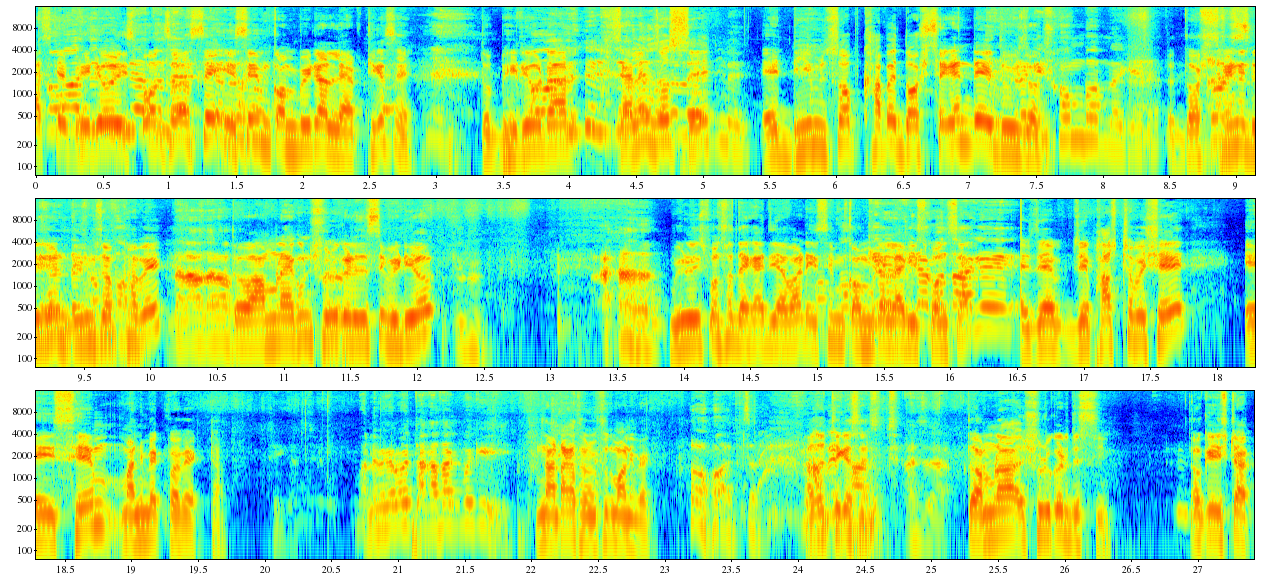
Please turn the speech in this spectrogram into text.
আজকে ভিডিওর স্পন্সর হচ্ছে এস এম কম্পিউটার ল্যাব ঠিক আছে? তো ভিডিওটার চ্যালেঞ্জ হচ্ছে এই ডিম সব খাবে দশ সেকেন্ডে এই দুইজন। সম্ভব নাকি দশ সেকেন্ডে দুজন ডিম সব খাবে। তো আমরা এখন শুরু করে দিচ্ছি ভিডিও ভিডিও স্পন্সর দেখা দিয়ে আবার। S M computer lab sponsor যে যে ফার্স্ট হবে সে এই সেম মানি ব্যাগ পাবে একটা। ঠিক আছে। মানে ভাবে টাকা থাকবে কি? না টাকা থাকবে শুধু মানি ব্যাগ আচ্ছা। আচ্ছা ঠিক আছে। আচ্ছা। তো আমরা শুরু করে দিচ্ছি। ওকে স্টার্ট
